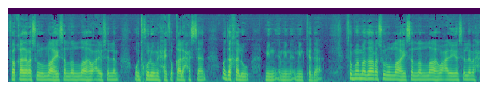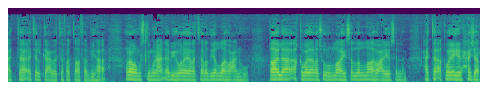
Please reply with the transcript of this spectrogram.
فقال رسول الله صلى الله عليه وسلم ادخلوا من حيث قال حسان ودخلوا من من من كداء ثم مضى رسول الله صلى الله عليه وسلم حتى أتى الكعبة فطاف بها. روى مسلم عن أبي هريرة رضي الله عنه. قال أقبل رسول الله صلى الله عليه وسلم حتى أقبل إلى الحجر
